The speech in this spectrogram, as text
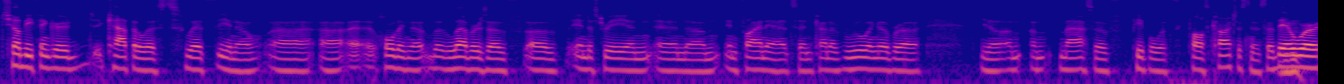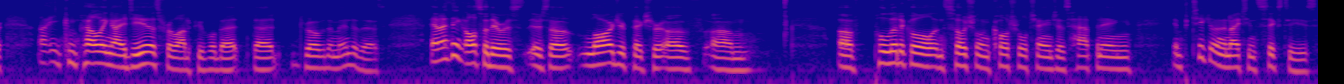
chubby-fingered capitalists with, you know, uh, uh, holding the, the, levers of, of industry and, and um, in finance and kind of ruling over a, you know, a, a mass of people with false consciousness. That there mm-hmm. were uh, compelling ideas for a lot of people that, that drove them into this. And I think also there was there's a larger picture of um, of political and social and cultural changes happening in particular in the 1960s,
